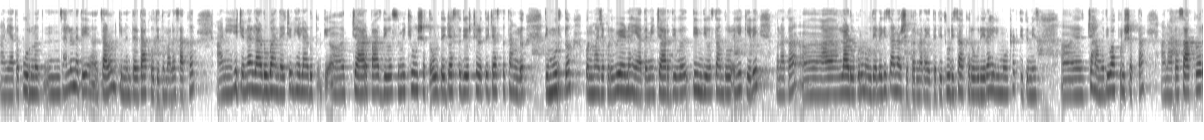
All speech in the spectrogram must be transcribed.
आणि आता पूर्ण झालं ना ते चाळून की नंतर दाखवते तुम्हाला साखर. आणि ह्याचे ना लाडू बांधायचे हे लाडू चार पाच दिवस तुम्ही ठेवू शकता. उलट जास्त दिवस ठेवलं तर जास्त चांगलं. ते मूर्त पण माझ्याकडे वेळ नाही. आता मी चार दिवस तीन दिवस तांदूळ हे केले पण आता लाडू करून उद्या लगेच अनारसे करणार आहे. तर ती थोडी साखर वगैरे राहिली मोठाट ती तुम्ही चहामध्ये वापरू शकता. आणि आता साखर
